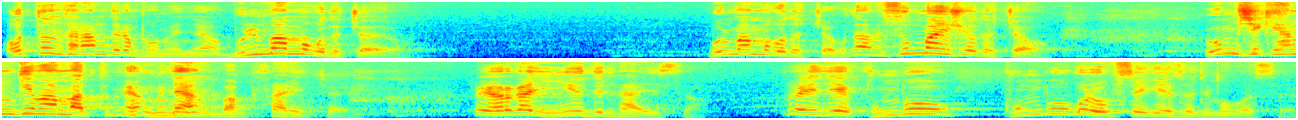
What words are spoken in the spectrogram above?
어떤 사람들은 보면요 물만 먹어도 쪄요. 물만 먹어도 쪄. 그다음에 숨만 쉬어도 쪄. 음식 향기만 맡으면 그냥 막 살이 쪄요. 그 여러 가지 이유들이 다 있어. 그래서 이제 공복 공복을 없애기 위해서 이제 먹었어요.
